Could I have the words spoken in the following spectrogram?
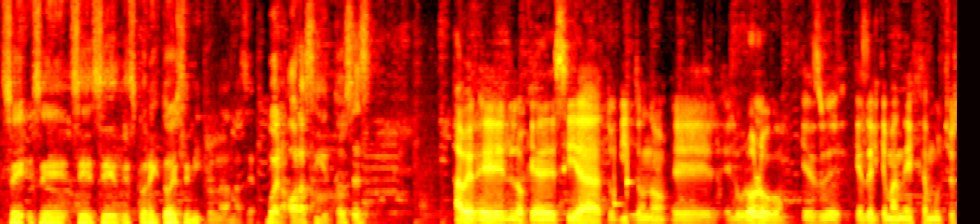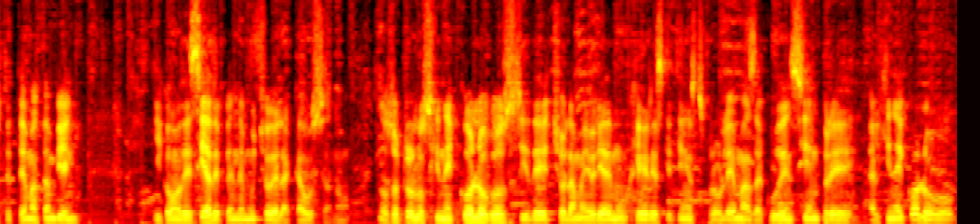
Se, se, se, desconectó ese micro nada más. Bueno, ahora sí, entonces... A ver, eh, lo que decía Tuquito, ¿no? Eh, el urólogo, que es, que es el que maneja mucho este tema también. Y como decía, depende mucho de la causa, ¿no? Nosotros los ginecólogos, y de hecho la mayoría de mujeres que tienen estos problemas, acuden siempre al ginecólogo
